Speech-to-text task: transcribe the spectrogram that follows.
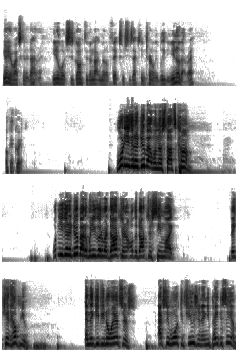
You know your wife's gonna die, right? You know what she's going through, they're not gonna be able to fix, and she's actually internally bleeding. You know that, right? Okay, great. What are you gonna do about when those thoughts come? What are you going to do about it when you go to a doctor and all the doctors seem like they can't help you? And they give you no answers. Actually, more confusion, and you paid to see them.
